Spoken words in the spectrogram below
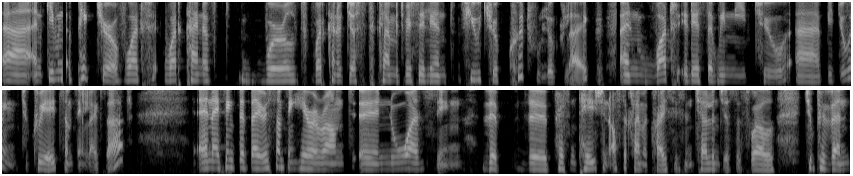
uh, and giving a picture of what what kind of world, what kind of just climate resilient future could look like, and what it is that we need to uh, be doing to create something like that. And I think that there is something here around uh, nuancing the the presentation of the climate crisis and challenges as well to prevent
